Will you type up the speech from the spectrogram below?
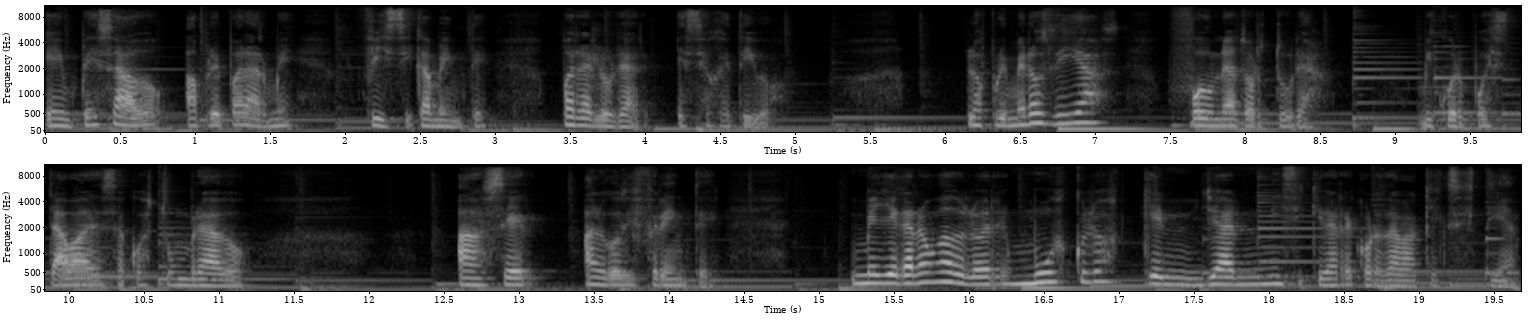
He empezado a prepararme físicamente para lograr ese objetivo. Los primeros días fue una tortura. Mi cuerpo estaba desacostumbrado a hacer algo diferente. Me llegaron a doler músculos que ya ni siquiera recordaba que existían.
